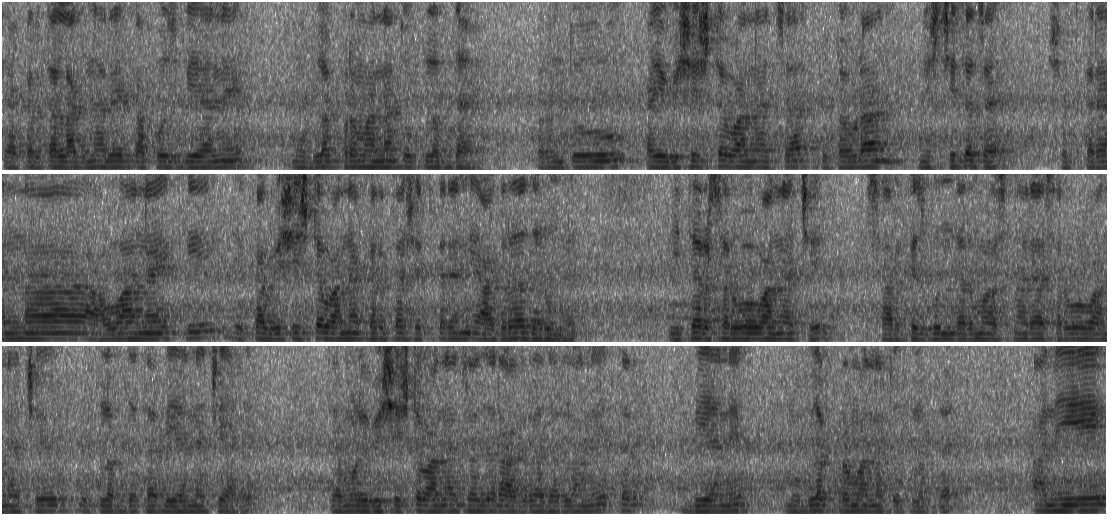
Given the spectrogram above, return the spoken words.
त्याकरता लागणारे कापूस बियाणे मुबलक प्रमाणात उपलब्ध आहे. परंतु काही विशिष्ट वाणाचा तुटवडा निश्चितच आहे. शेतकऱ्यांना आव्हान आहे की एका विशिष्ट वाणाकरता शेतकऱ्यांनी आग्रह धरू नये इतर सर्व वाणाचे सारखेच गुणधर्म असणाऱ्या सर्व वाणाचे उपलब्धता बियाण्याची आहे. त्यामुळे विशिष्ट वाणाचा जर आग्रह धरला नाही तर बियाणे मुबलक प्रमाणात उपलब्ध आहे. आणि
